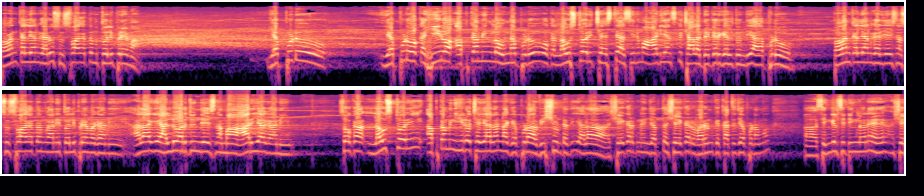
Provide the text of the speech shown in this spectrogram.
పవన్ కళ్యాణ్ గారు సుస్వాగతం తొలి ప్రేమ. ఎప్పుడు ఎప్పుడు ఒక హీరో అప్కమింగ్లో ఉన్నప్పుడు ఒక లవ్ స్టోరీ చేస్తే ఆ సినిమా ఆడియన్స్కి చాలా దగ్గరికి వెళ్తుంది. అప్పుడు పవన్ కళ్యాణ్ గారు చేసిన సుస్వాగతం కానీ తొలి ప్రేమ కానీ అలాగే అల్లు అర్జున్ చేసిన మా ఆర్య కానీ సో ఒక లవ్ స్టోరీ అప్కమింగ్ హీరో చేయాలని నాకు ఎప్పుడు ఆ విష్ ఉంటుంది. అలా శేఖర్కి నేను చెప్తా శేఖర్ వరుణ్కి కథ చెప్పడము. సింగిల్ సిట్టింగ్లోనే షే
